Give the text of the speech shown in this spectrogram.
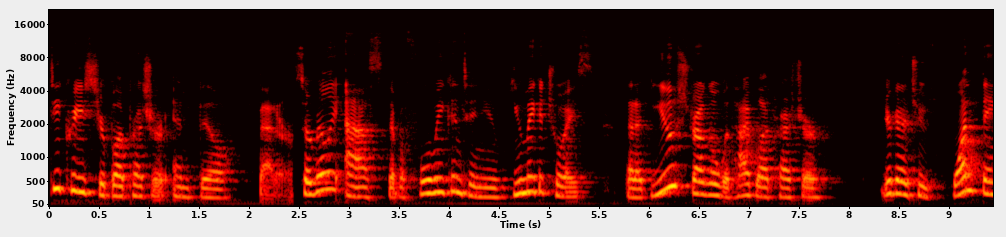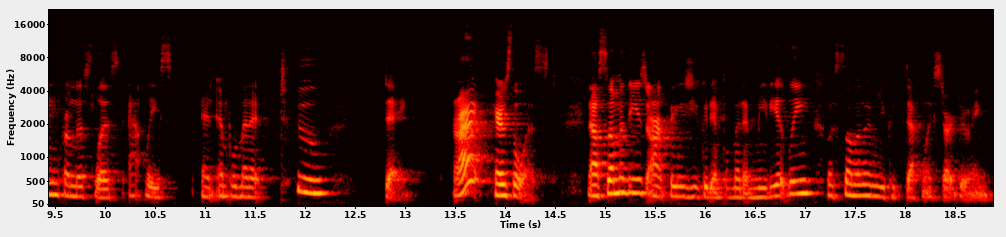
decrease your blood pressure and feel better. So, really ask that before we continue, you make a choice that if you struggle with high blood pressure, you're going to choose one thing from this list at least and implement it today. All right, here's the list. Now, some of these aren't things you could implement immediately, but some of them you could definitely start doing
